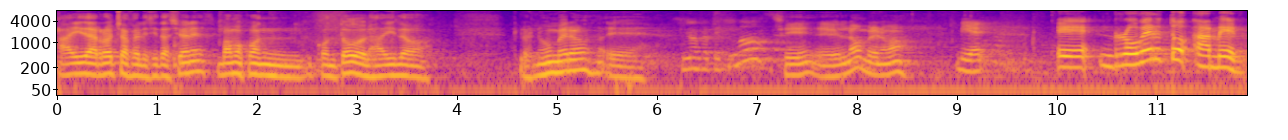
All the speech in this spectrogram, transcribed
Aida Rocha, felicitaciones. Vamos con, con todos ahí los, los números. Eh, ¿Lo repetimos? sí, el nombre nomás. Bien. Eh, Roberto Amer,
